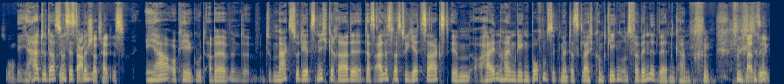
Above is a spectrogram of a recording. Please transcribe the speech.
So. Ja, du darfst uns jetzt Darmstadt aber, halt ist. Ja, okay, gut, aber du, merkst du dir jetzt nicht gerade, dass alles, was du jetzt sagst, im Heidenheim gegen Bochum-Segment, das gleich kommt, gegen uns verwendet werden kann? mal sehen,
